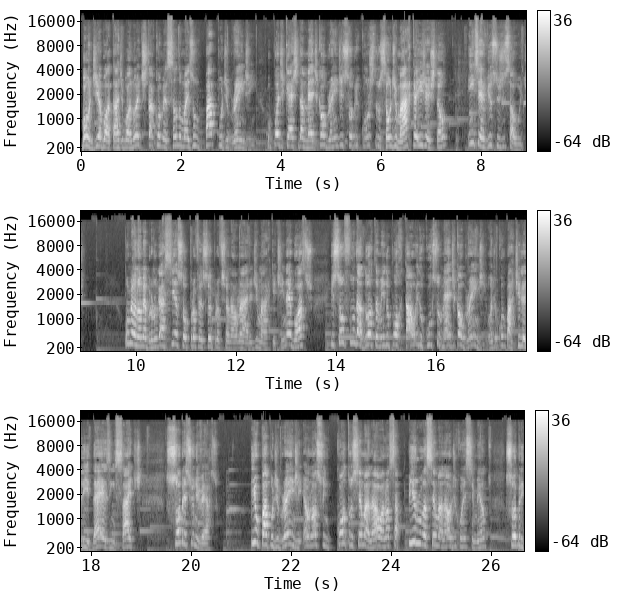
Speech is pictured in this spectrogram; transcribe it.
bom dia, boa tarde, boa noite. Está começando mais um Papo de Branding, o podcast da Medical Branding sobre construção de marca e gestão em serviços de saúde. O meu nome é Bruno Garcia, sou professor e profissional na área de marketing e negócios e sou fundador também do portal e do curso Medical Branding, onde eu compartilho ali ideias e insights sobre esse universo. E o Papo de Branding é o nosso encontro semanal, a nossa pílula semanal de conhecimento sobre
